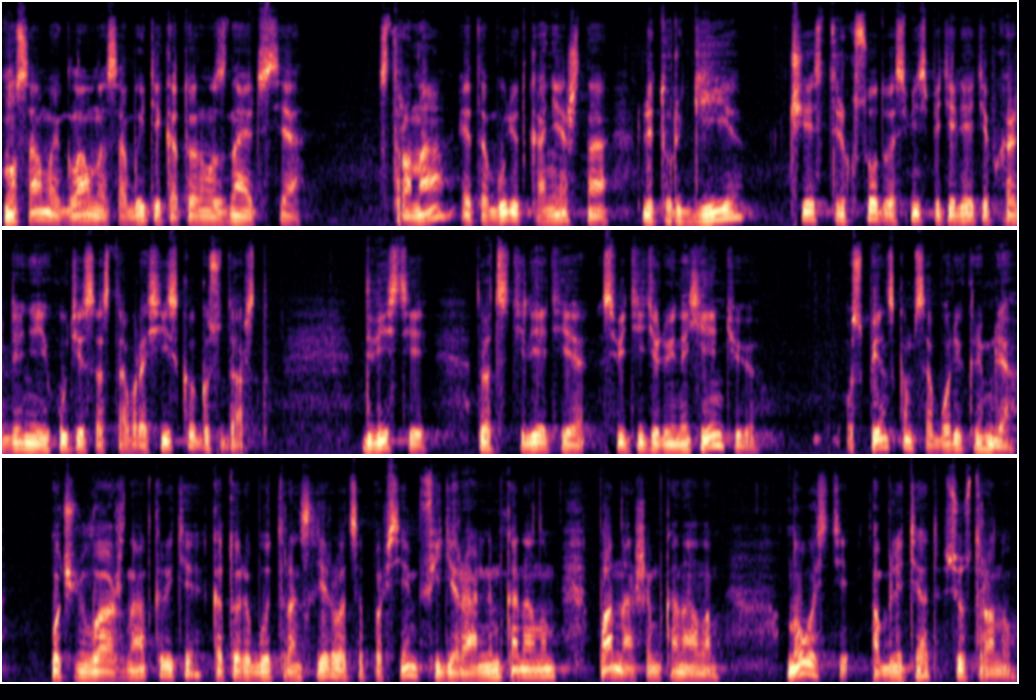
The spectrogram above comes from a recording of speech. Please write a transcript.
Но самое главное событие, которое знает вся страна, это будет, конечно, литургия в честь 385-летия вхождения Якутии в состав российского государства, 220-летия святителю Иннокентию в Успенском соборе Кремля. Очень важное открытие, которое будет транслироваться по всем федеральным каналам, по нашим каналам. Новости облетят всю страну.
